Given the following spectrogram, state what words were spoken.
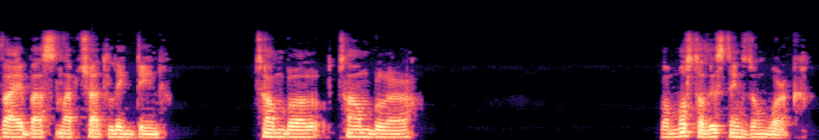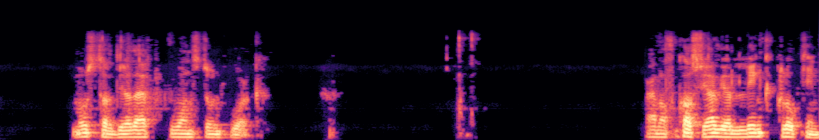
viber snapchat linkedin tumblr tumblr. But most of these things don't work. Most of the other ones don't work and of course you have your link cloaking.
